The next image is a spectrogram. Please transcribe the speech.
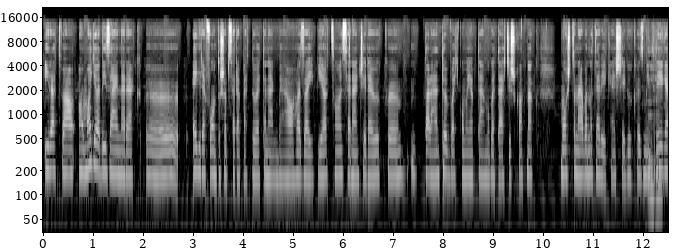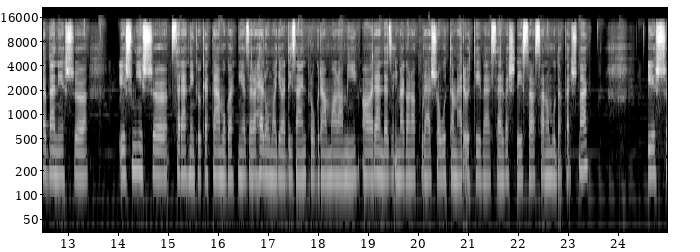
illetve a, a magyar dizájnerek egyre fontosabb szerepet töltenek be a hazai piacon, szerencsére ők talán több vagy komolyabb támogatást is kapnak mostanában a tevékenységükhöz, mint uh-huh. régebben, és és mi is szeretnénk őket támogatni ezzel a Hello Magyar Design programmal, ami a rendezvény megalakulása óta már öt éve szerves része a Szalom Budapestnek és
